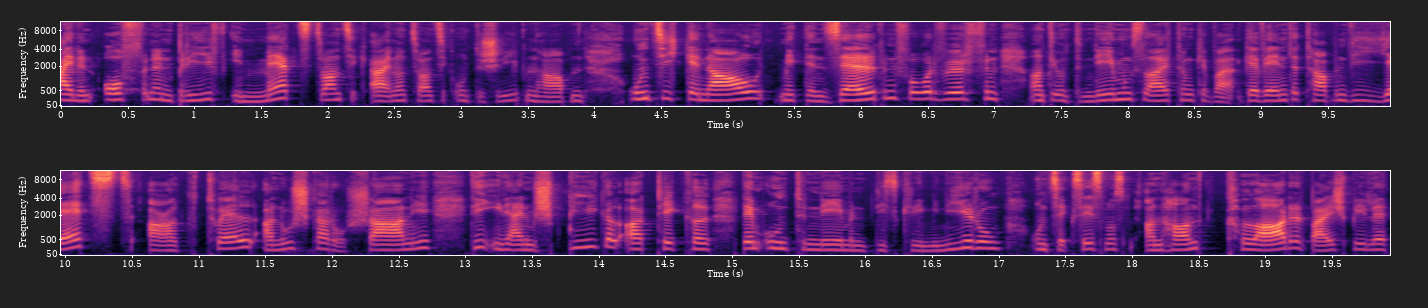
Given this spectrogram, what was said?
einen offenen Brief im März 2021 unterschrieben haben und sich genau mit denselben Vorwürfen an die Unternehmungsleitung gew gewendet haben, wie jetzt aktuell Anushka Roshani, die in einem Spiegelartikel dem Unternehmen Diskriminierung und Sexismus anhand klarer Beispiele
